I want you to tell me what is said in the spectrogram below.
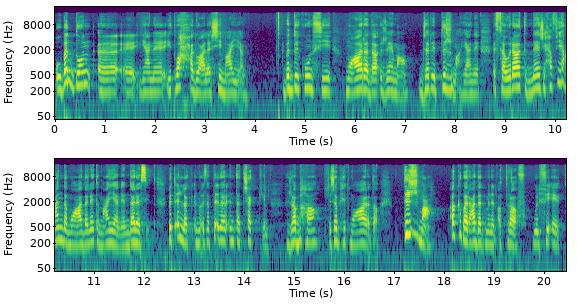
وبدهم آه، آه، يعني يتوحدوا على شيء معين. بده يكون في معارضة جامعة. تجرب تجمع يعني الثورات الناجحة في عندها معادلات معينة اندرست. بتقول لك إنه إذا بتقدر أنت تشكل جبهة جبهة معارضة تجمع أكبر عدد من الأطراف والفئات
